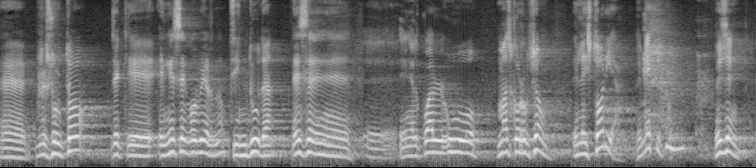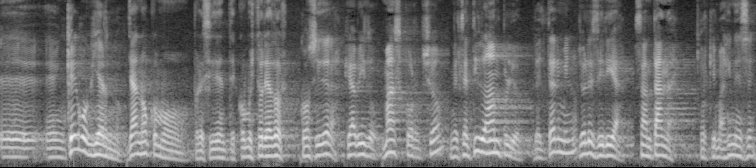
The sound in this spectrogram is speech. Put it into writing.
Eh, resultó de que en ese gobierno, sin duda, ese eh, en el cual hubo más corrupción en la historia de México. Dicen, ¿en qué gobierno, ya no como presidente, como historiador, considera que ha habido más corrupción en el sentido amplio del término? Yo les diría, Santana, porque imagínense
